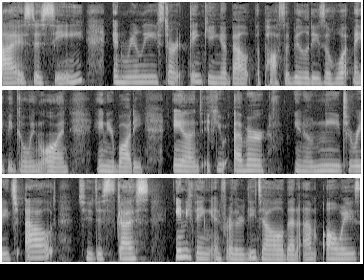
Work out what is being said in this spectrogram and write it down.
eyes to see and really start thinking about the possibilities of what may be going on in your body. And if you ever, you know, need to reach out to discuss anything in further detail, then I'm always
